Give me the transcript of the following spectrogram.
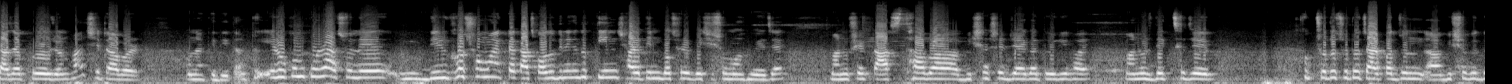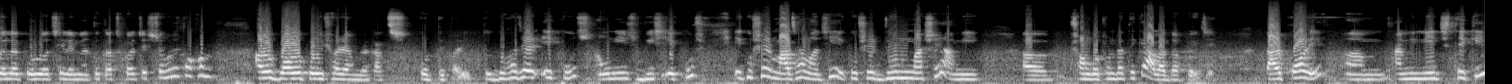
যা যা প্রয়োজন হয় সেটা আবার ওনাকে দিতাম। তো এরকম করে আসলে দীর্ঘ সময় একটা কাজ কতদিনে কিন্তু তিন সাড়ে তিন বছরের বেশি সময় হয়ে যায়। মানুষের আস্থা বা বিশ্বাসের জায়গা তৈরি হয়। মানুষ দেখছে যে খুব ছোট ছোট চার পাঁচজন আহ, বিশ্ববিদ্যালয়ে পড়ুয়া ছেলে মেয়ে এত কাজ করার চেষ্টা করি তখন আরও বড় পরিসরে আমরা কাজ করতে পারি। তো দু হাজার একুশ উনিশ বিশ একুশ একুশের মাঝামাঝি একুশের জুন মাসে আমি সংগঠনটা থেকে আলাদা হয়ে যায়। তারপরে আমি নিজ থেকেই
